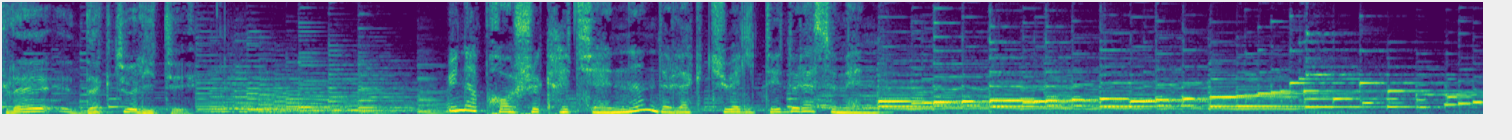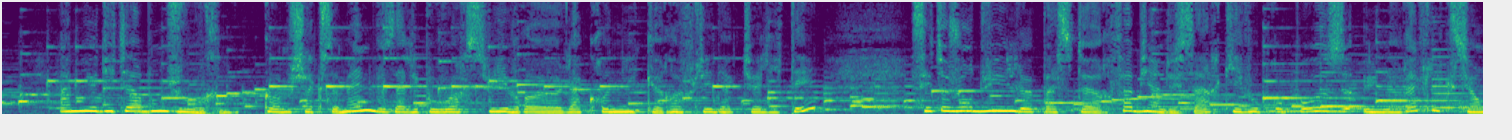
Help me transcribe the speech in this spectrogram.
Reflet d'actualité. Une approche chrétienne de l'actualité de la semaine. Amis auditeurs, bonjour. Comme chaque semaine, vous allez pouvoir suivre la chronique Reflet d'actualité. C'est aujourd'hui le pasteur Fabien Dussard qui vous propose une réflexion.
